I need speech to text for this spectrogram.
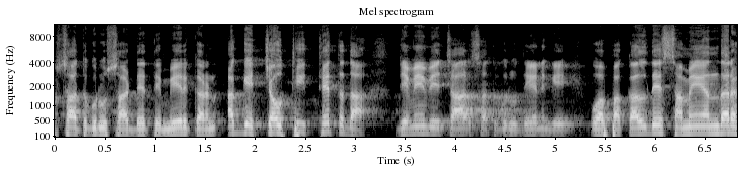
ਸਤਿਗੁਰੂ ਸਾਡੇ ਤੇ ਮਿਹਰ ਕਰਨ। ਅੱਗੇ ਚੌਥੀ ਥਿੱਤ ਦਾ ਜਿਵੇਂ ਵਿਚਾਰ ਸਤਿਗੁਰੂ ਦੇਣਗੇ, ਉਹ ਆਪਾਂ ਕੱਲ ਦੇ ਸਮੇਂ ਅੰਦਰ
